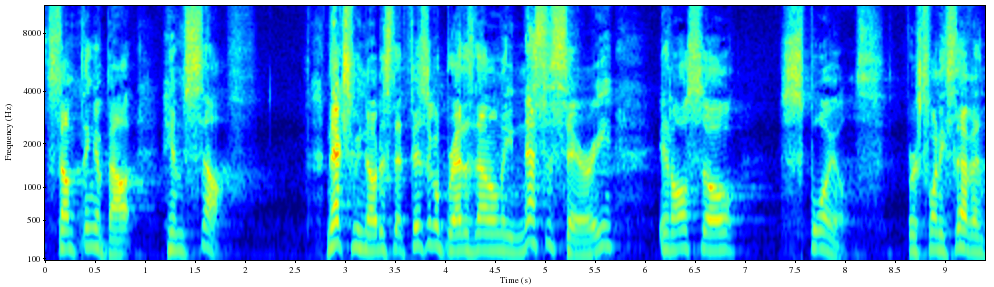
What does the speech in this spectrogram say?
something about himself. Next, we notice that physical bread is not only necessary, it also spoils. Verse 27,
